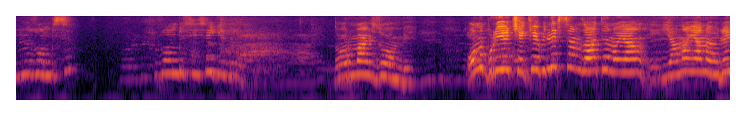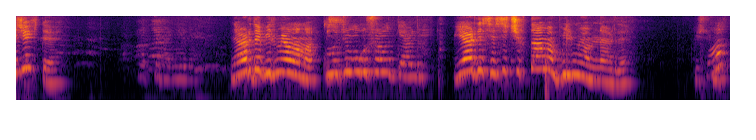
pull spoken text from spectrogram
Ne zombisi? Su zombisi ise gelirim. Normal zombi. Onu buraya çekebilirsem zaten o yan- yana yana ölecek de. Bekle ben geliyorum. Nerede bilmiyorum ama. Kılıcımı kuşanıp geldim. Bir yerde sesi çıktı ama bilmiyorum nerede. Bismillah. What?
